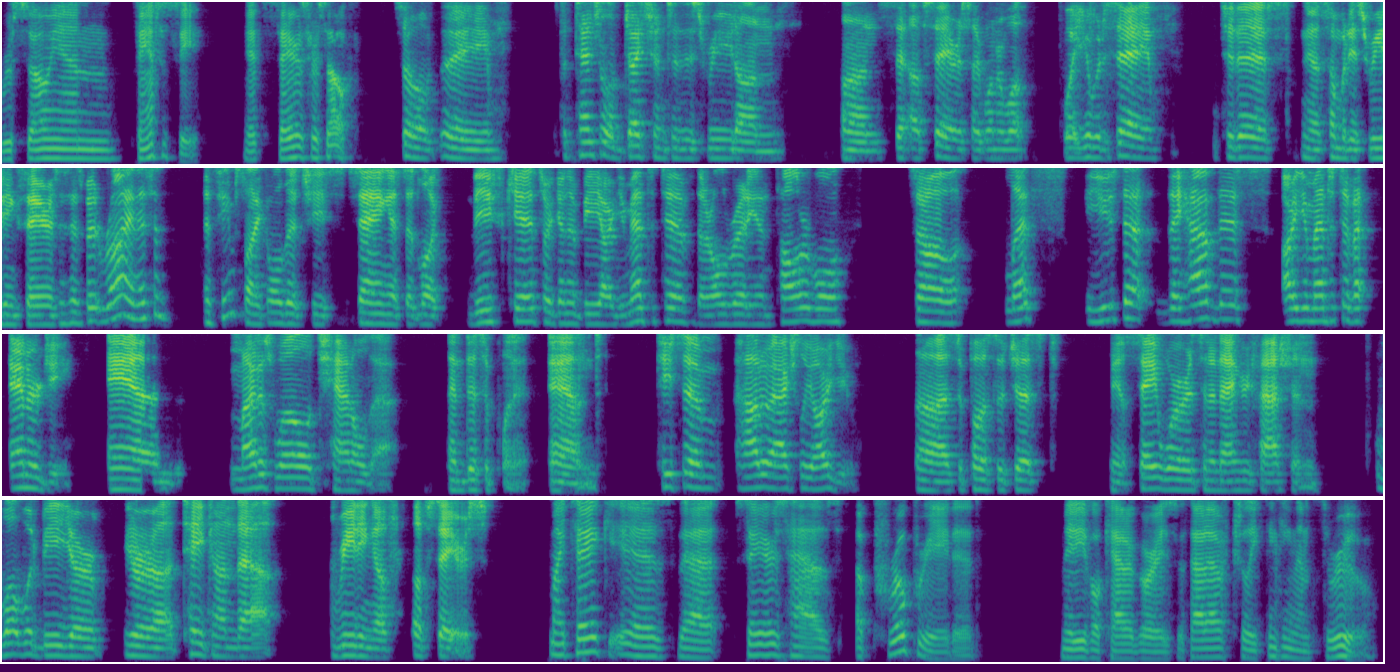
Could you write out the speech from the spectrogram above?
Rousseauian fantasy. It's Sayers herself. So a potential objection to this read on on of Sayers, I wonder what what you would say to this. You know, somebody's reading Sayers and says, "But Ryan, isn't it seems like all that she's saying is that look, these kids are going to be argumentative, they're already intolerable. So let's use that. They have this argumentative energy and might as well channel that and discipline it and teach them how to actually argue uh, as opposed to just you know say words in an angry fashion what would be your your uh, take on that reading of, of Sayers? My take is that Sayers has appropriated medieval categories without actually thinking them through.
